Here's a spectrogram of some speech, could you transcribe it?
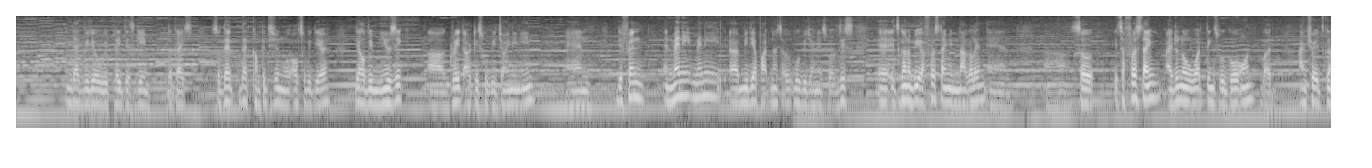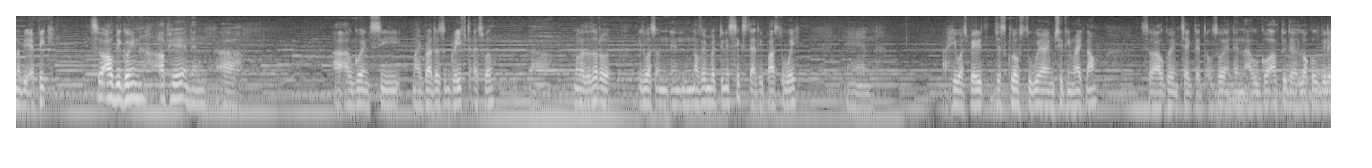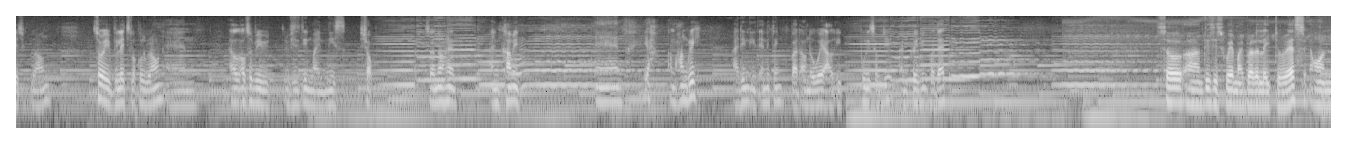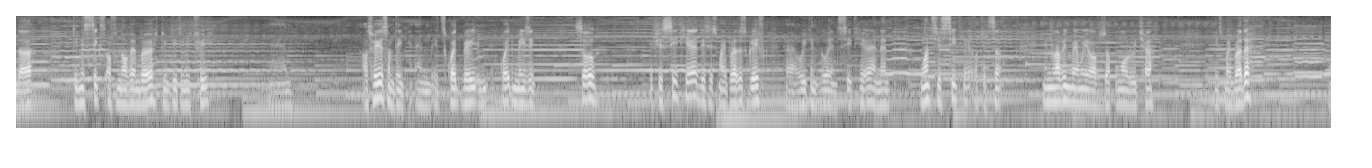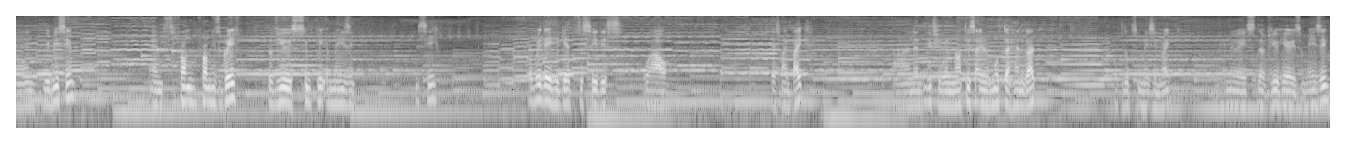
in that video we played this game, the guys. So that, that competition will also be there. There will be music, uh, great artists will be joining in and different and many many uh, media partners will be joining as well. This uh, it's gonna be a first time in Nagaland and uh, so it's a first time. I don't know what things will go on but I'm sure it's gonna be epic. So I'll be going up here and then uh, I'll go and see my brother's grave as well. Uh, it was on in November 26th that he passed away and he was buried just close to where I'm sitting right now. So I'll go and check that also and then I'll go up to the local village ground, sorry, village local ground and I'll also be visiting my niece's shop. So Norhan, I'm coming. And yeah, I'm hungry. I didn't eat anything, but on the way I'll eat puri sabji. I'm craving for that. So uh, this is where my brother laid to rest on the 26th of November 2023. I'll show you something and it's quite very quite amazing. So if you sit here, this is my brother's grave. Uh, we can go and sit here and then once you sit here, okay, so in loving memory of Zapungol Richa, he's my brother and we miss him. And from, from his grave, the view is simply amazing. You see? Every day he gets to see this. Wow. Here's my bike and then if you notice I removed the handguard it looks amazing right? Anyways the view here is amazing.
